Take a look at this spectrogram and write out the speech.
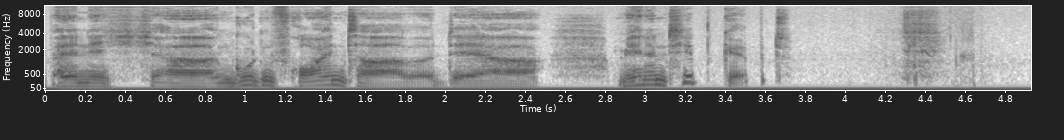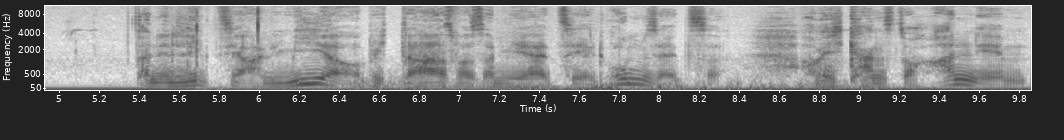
Wenn ich äh, einen guten Freund habe, der mir einen Tipp gibt, dann liegt es ja an mir, ob ich das, was er mir erzählt, umsetze. Aber ich kann es doch annehmen.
